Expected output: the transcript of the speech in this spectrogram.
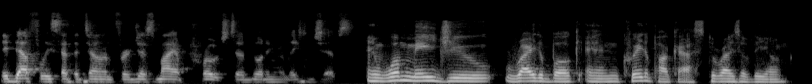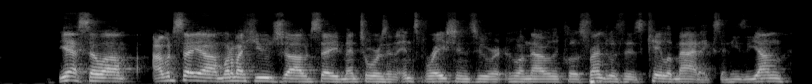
they definitely set the tone for just my approach to building relationships. And what made you write a book and create a podcast the rise of the young? Yeah so um, i would say um, one of my huge uh, i would say mentors and inspirations who are who i'm now really close friends with is caleb Maddix, and he's a young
